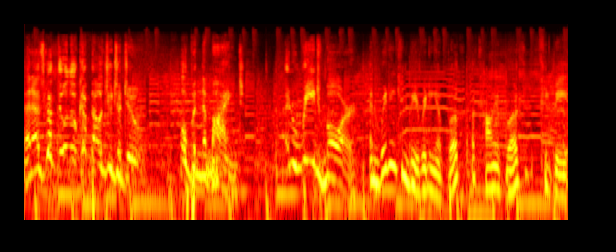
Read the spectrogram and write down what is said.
and as Cthulhu compels you to do, open the mind and read more. And reading can be reading a book, a comic book, could be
